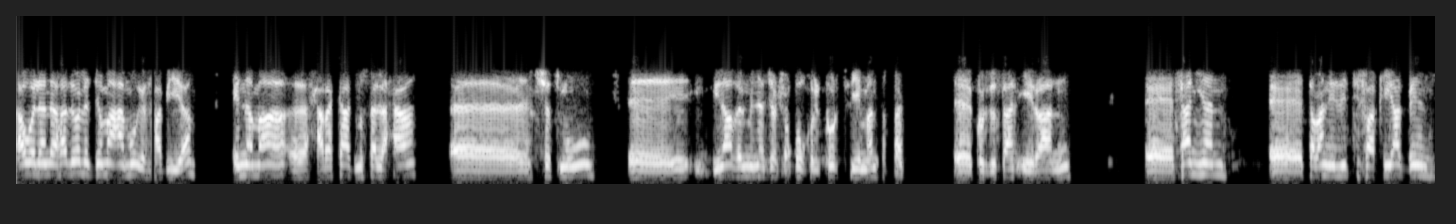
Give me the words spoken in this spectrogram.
اولا هذول الجماعة مو إرهابية إنما آه، حركات مسلحة آه، شو اسمه آه، يناضل من أجل حقوق الكرد في منطقة كردستان إيران. ثانيا طبعا الاتفاقيات بين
